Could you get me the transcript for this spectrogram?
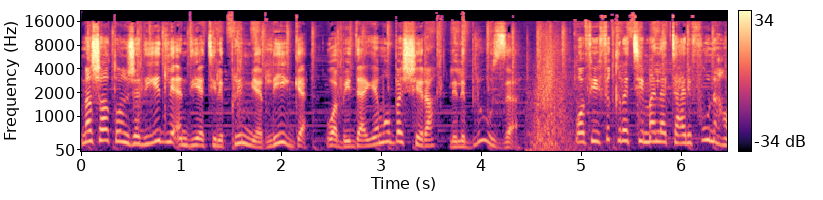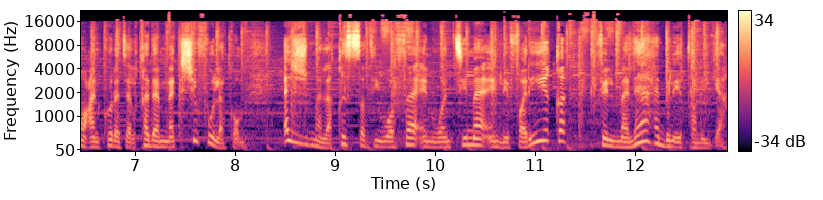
نشاط جديد لأندية البريمير ليج وبداية مبشرة للبلوز. وفي فقرة ما لا تعرفونه عن كرة القدم نكشف لكم أجمل قصة وفاء وانتماء لفريق في الملاعب الإيطالية.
